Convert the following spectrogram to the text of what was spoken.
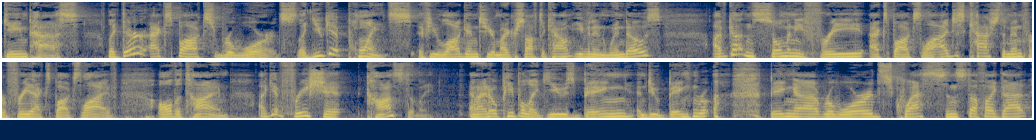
Game Pass, like there are Xbox rewards. Like you get points if you log into your Microsoft account, even in Windows. I've gotten so many free Xbox Live. I just cash them in for free Xbox Live all the time. I get free shit constantly. And I know people like use Bing and do Bing, Bing uh, rewards, quests, and stuff like that.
